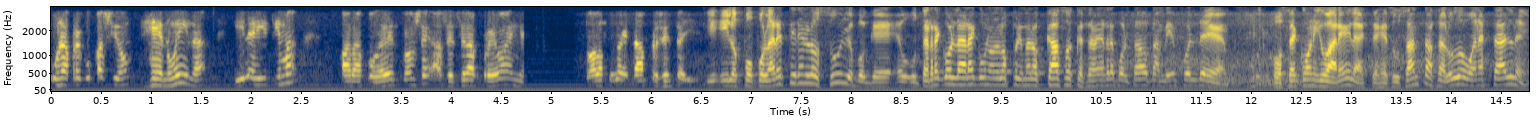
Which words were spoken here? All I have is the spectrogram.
una preocupación genuina y legítima para poder entonces hacerse la prueba en todas las personas que estaban presentes allí. Y, los populares tienen lo suyo, porque usted recordará que uno de los primeros casos que se habían reportado también fue el de José Conivarela. Este Jesús Santa, saludos, buenas tardes.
